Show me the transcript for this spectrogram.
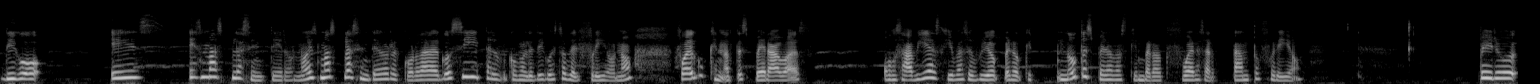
digo, es, es más placentero, ¿no? Es más placentero recordar algo, sí, tal como les digo, esto del frío, ¿no? Fue algo que no te esperabas o sabías que iba a ser frío, pero que no te esperabas que en verdad fuera a ser tanto frío. Pero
